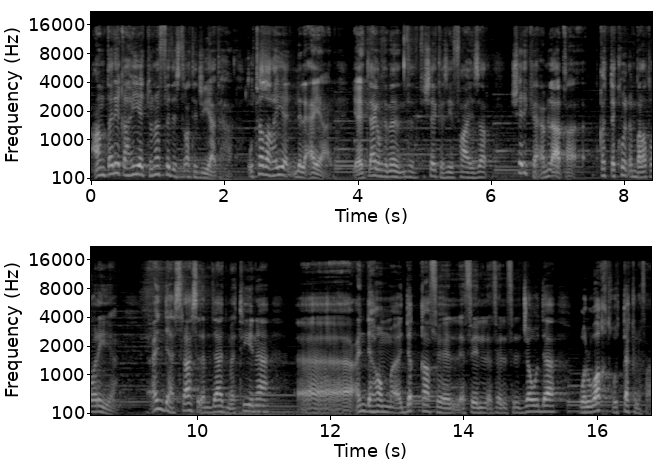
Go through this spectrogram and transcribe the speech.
عن طريقها هي تنفذ استراتيجياتها وتظهر هي للعيان. يعني تلاقي مثلا شركة زي فايزر شركة عملاقة. قد تكون إمبراطورية. عندها سلاسل امداد متينة آه، عندهم دقة في في في الجودة والوقت والتكلفة.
